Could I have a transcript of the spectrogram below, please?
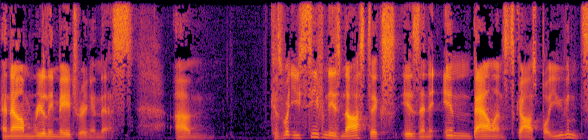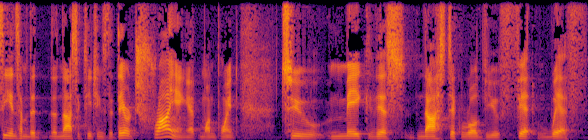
And now I'm really majoring in this. Because um, what you see from these Gnostics is an imbalanced gospel. You even see in some of the, the Gnostic teachings that they were trying at one point to make this Gnostic worldview fit with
